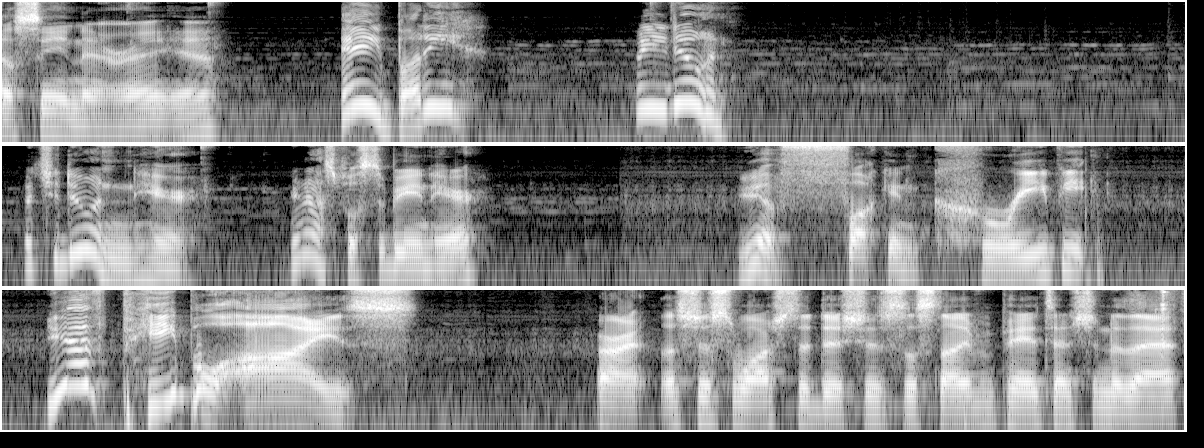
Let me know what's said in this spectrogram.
Y'all seen that, right? Yeah. Hey, buddy. What are you doing? What you doing in here? You're not supposed to be in here. You have fucking creepy... You have people eyes. Alright, let's just wash the dishes. Let's not even pay attention to that.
